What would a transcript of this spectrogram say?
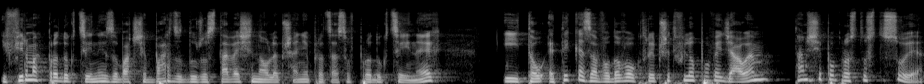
I w firmach produkcyjnych, zobaczcie, bardzo dużo stawia się na ulepszenie procesów produkcyjnych i tą etykę zawodową, o której przed chwilą powiedziałem, tam się po prostu stosuje.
